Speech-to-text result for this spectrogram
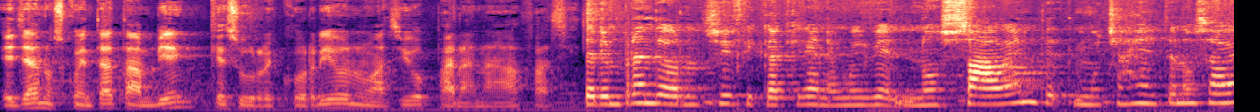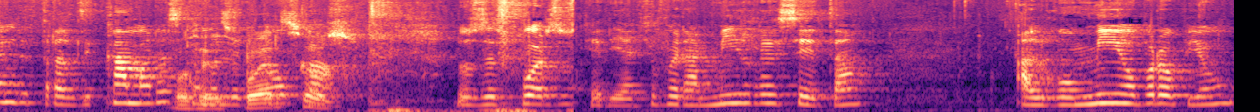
Ella nos cuenta también que su recorrido no ha sido para nada fácil. Ser emprendedor no significa que gane muy bien. No saben, mucha gente no sabe detrás de cámaras los esfuerzos. Los esfuerzos. Quería que fuera mi receta, algo mío propio.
